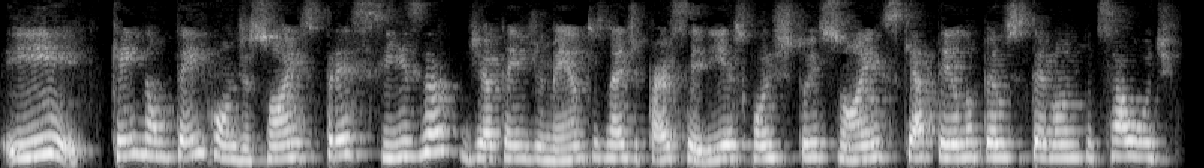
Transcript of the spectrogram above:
E quem não tem condições precisa de atendimentos, né, de parcerias com instituições que atendam pelo Sistema Único de Saúde.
